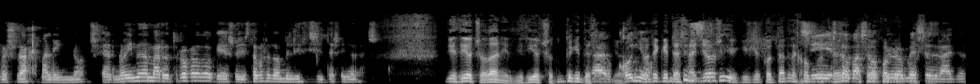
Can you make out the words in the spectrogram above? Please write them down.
personaje maligno. O sea, no hay nada más retrógrado que eso. Y estamos en 2017, señoras. 18, Dani, 18. Tú te quites años. Coño. No te quites años que, que, contar de Sí, esto pasa los primeros meses del año.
